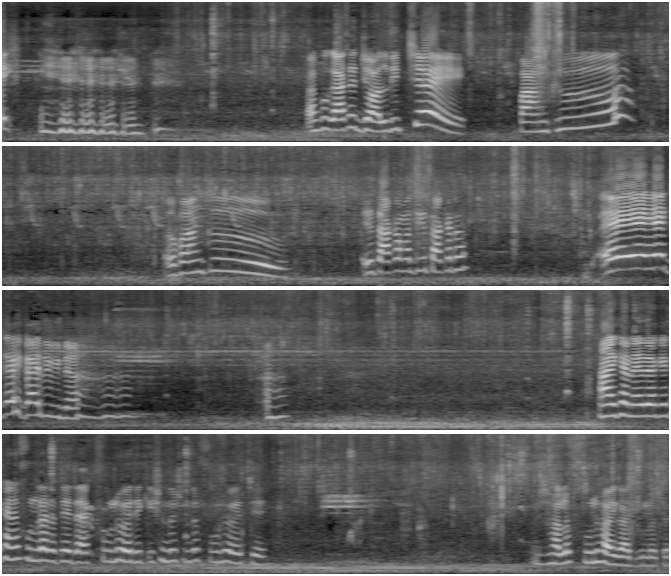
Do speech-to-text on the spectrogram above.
এই। পাঙ্কু গাছে জল দিচ্ছে। পাঙ্কু। ও পাঙ্কু। এই তাকা আমার দিকে তাকাটা এই, গায়ে দিবি না। এখানে দেখ এখানে ফুল গাছ আছে দেখ ফুল হয়েছে কি সুন্দর সুন্দর ফুল হয়েছে। ভালো ফুল হয় গাছগুলোতে।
